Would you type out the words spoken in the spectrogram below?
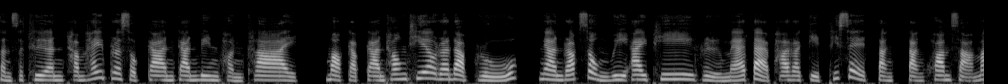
สั่นสะเทือนทำให้ประสบการณ์การบินผ่อนคลาย เหมาะกับการท่องเที่ยวระดับหรู งานรับส่ง VIP หรือแม้แต่ภารกิจพิเศษต่างๆ ความสาม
